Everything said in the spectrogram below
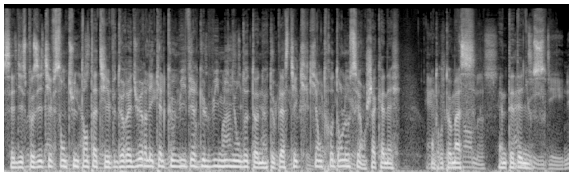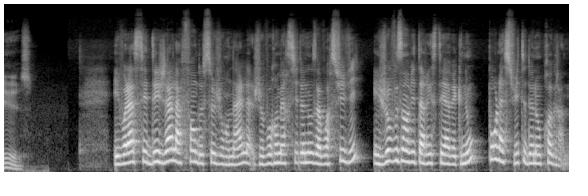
Ces dispositifs sont une tentative de réduire les quelques 8,8 millions de tonnes de plastique qui entrent dans l'océan chaque année. Andrew Thomas, NTD News. Et voilà, c'est déjà la fin de ce journal. Je vous remercie de nous avoir suivis et je vous invite à rester avec nous pour la suite de nos programmes.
